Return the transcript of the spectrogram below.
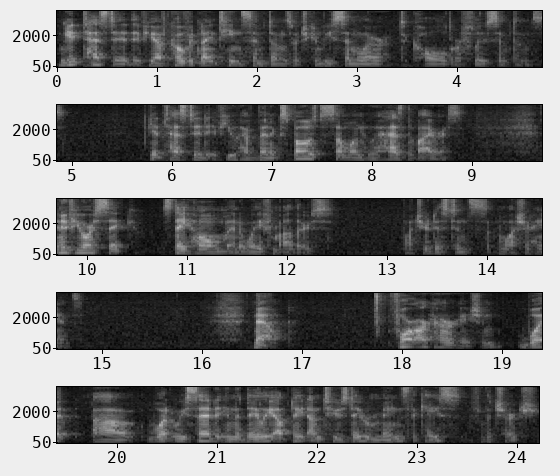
And get tested if you have COVID-19 symptoms which can be similar to cold or flu symptoms. Get tested if you have been exposed to someone who has the virus. And if you are sick, stay home and away from others. Watch your distance and wash your hands. Now, for our congregation, what uh, what we said in the daily update on Tuesday remains the case for the church.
